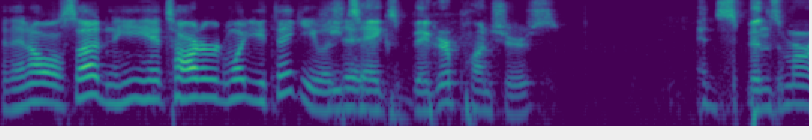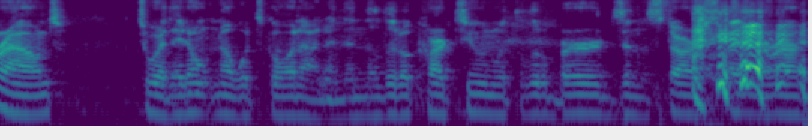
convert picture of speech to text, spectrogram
and then all of a sudden he hits harder than what you think he was. He hitting. takes bigger punchers and spins them around to where they don't know what's going on. And then the little cartoon with the little birds and the stars spinning around.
